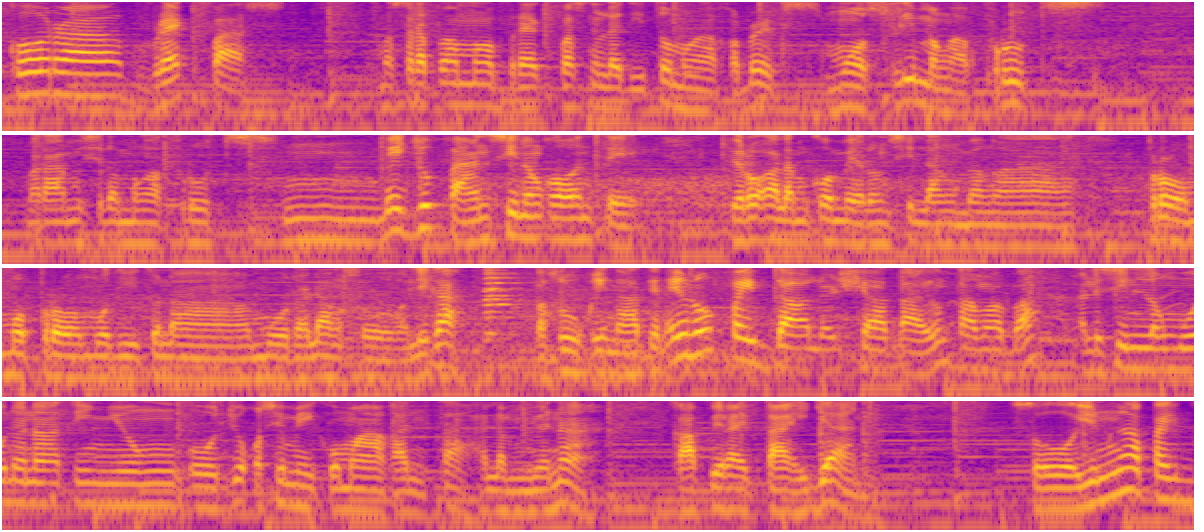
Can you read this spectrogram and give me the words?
Cora Breakfast. Masarap ang mga breakfast nila dito mga kaberks. Mostly mga fruits. Marami silang mga fruits. Mm, medyo fancy ng konti. Pero alam ko meron silang mga promo-promo dito na mura lang. So halika, pasukin natin. Ayun no, $5 siya tayo. Tama ba? Alisin lang muna natin yung audio kasi may kumakanta. Alam nyo na. Copyright tayo dyan. So yun nga, $5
